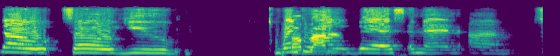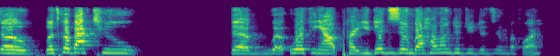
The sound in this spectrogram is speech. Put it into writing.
so so you went through all of this, and then um, so let's go back to the w- working out part. You did Zumba. How long did you do Zumba for?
